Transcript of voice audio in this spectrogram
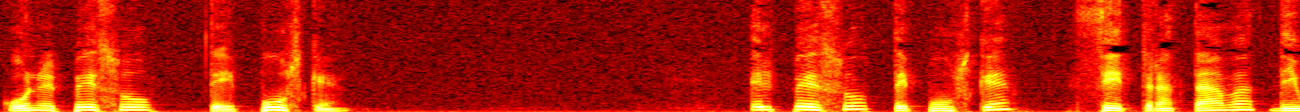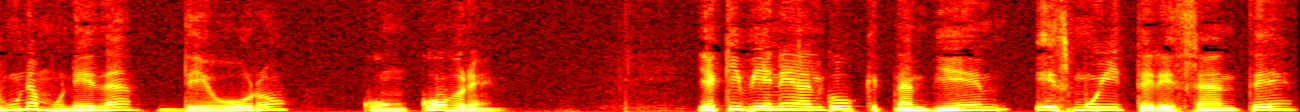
con el peso tepuzque. El peso tepuzque se trataba de una moneda de oro con cobre. Y aquí viene algo que también es muy interesante,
